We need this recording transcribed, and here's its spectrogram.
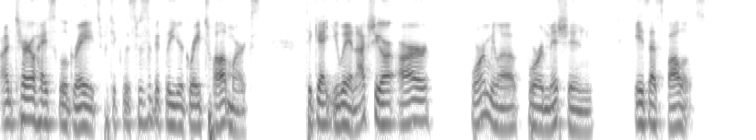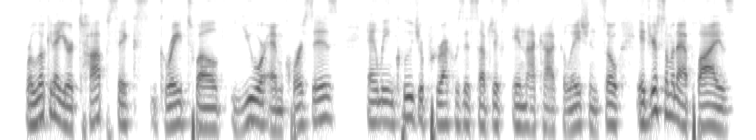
ontario high school grades particularly specifically your grade 12 marks to get you in actually our, our formula for admission is as follows we're looking at your top six grade 12 U or M courses, and we include your prerequisite subjects in that calculation. So if you're someone that applies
